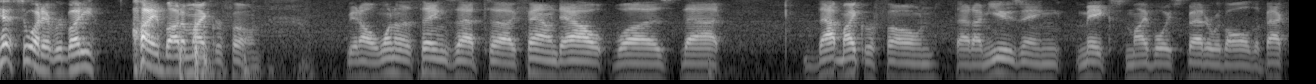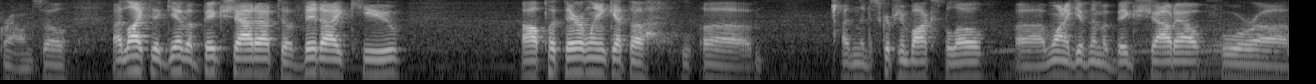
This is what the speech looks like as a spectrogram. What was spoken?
guess what, everybody? I bought a microphone. You know, one of the things that uh, I found out was that that microphone that I'm using makes my voice better with all the background. So I'd like to give a big shout out to vidIQ. I'll put their link at the uh, in the description box below. Uh, I want to give them a big shout out for uh,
